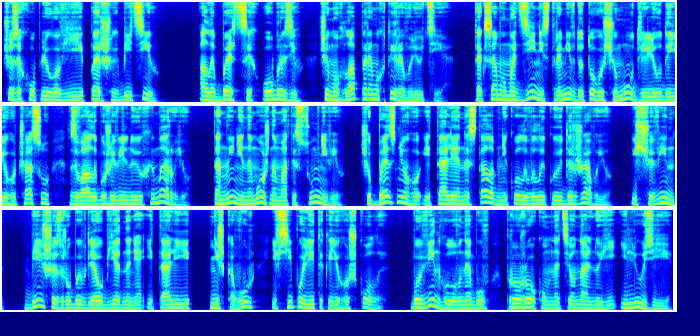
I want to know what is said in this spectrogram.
що захоплював її перших бійців, але без цих образів чи могла перемогти революція. Так само Мадзіні стремів до того, що мудрі люди його часу звали божевільною химерою, та нині не можна мати сумнівів, що без нього Італія не стала б ніколи великою державою, і що він більше зробив для об'єднання Італії, ніж Кавур і всі політики його школи, бо він, головне, був пророком національної ілюзії,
